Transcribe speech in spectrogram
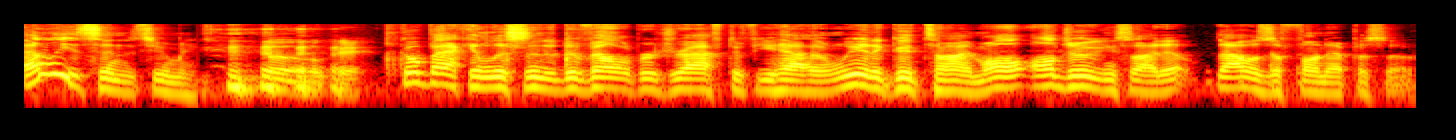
Elliot sent it to me. Oh, okay. Go back and listen to Developer Draft if you haven't. We had a good time. All, all joking aside, it, that was a fun episode.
